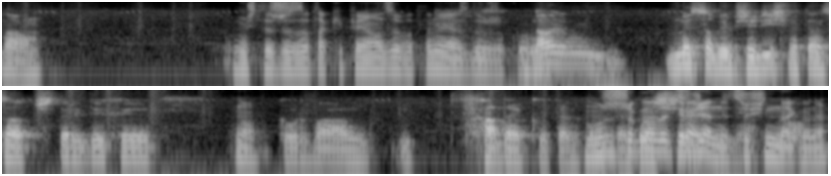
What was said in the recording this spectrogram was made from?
No, Myślę, że za takie pieniądze, bo to nie jest dużo, kurwa. no my sobie wzięliśmy ten za cztery dychy, No. kurwa, w hadeku ten, ten Możesz ten, oglądać średni, codziennie nie? coś innego, no. nie?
